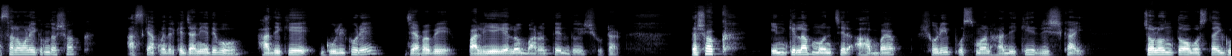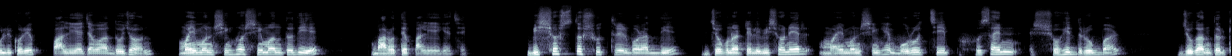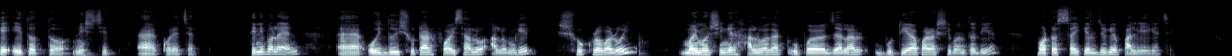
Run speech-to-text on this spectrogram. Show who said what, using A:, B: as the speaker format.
A: আসসালামু আলাইকুম দর্শক। আজকে আপনাদেরকে জানিয়ে দেব, হাদিকে গুলি করে যেভাবে পালিয়ে গেল ভারতের দুই শুটার। দর্শক, ইনকিলাব মঞ্চের আহ্বায়ক শরীফ উসমান হাদিকে রিস্কায় চলন্ত অবস্থায় গুলি করে পালিয়ে যাওয়া দুজন ময়মনসিংহ সীমান্ত দিয়ে ভারতে পালিয়ে গেছে। বিশ্বস্ত সূত্রের বরাত দিয়ে যমুনা টেলিভিশনের ময়মনসিংহে ব্যুরো চিফ হুসাইন শহীদ রোববার যুগান্তরকে এই তত্ত্ব নিশ্চিত করেছেন। তিনি বলেন ওই দুই শুটার ফয়সাল আলমগীর শুক্রবারই ময়মনসিংহের হালুয়াঘাট উপজেলার বুটিয়াপাড়া সীমান্ত দিয়ে মোটরসাইকেল যুগে পালিয়ে গেছে।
